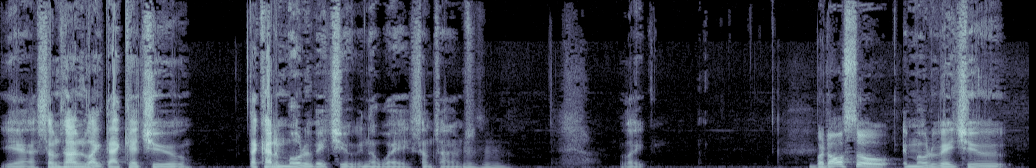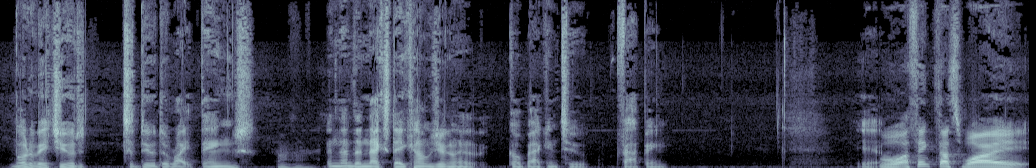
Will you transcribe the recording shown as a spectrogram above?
Yeah, sometimes like that gets you, that kind of motivates you in a way. Sometimes hmm like But also, it motivates you, motivates you to, do the right things, Mhm. and then the next day comes, you're gonna go back into fapping. Yeah. well, I think that's why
